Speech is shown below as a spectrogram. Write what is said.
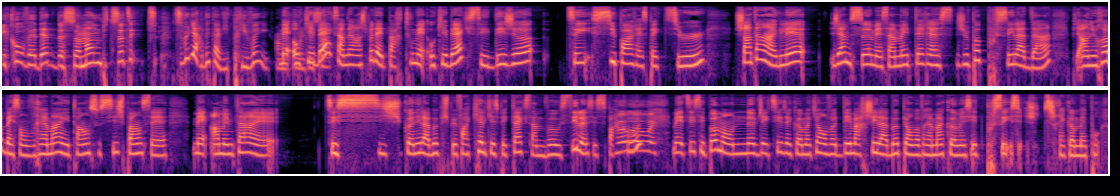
éco-vedettes de ce monde, puis tout ça. Tu, veux garder ta vie privée. en Mais au Québec, sorte. ça me dérange pas d'être partout, mais au Québec, c'est déjà, tu sais, super respectueux. Chanter en anglais, j'aime ça, mais ça m'intéresse. Je veux pas pousser là-dedans. Puis en Europe, ben, ils sont vraiment intenses aussi, je pense. euh, mais en même temps, euh, sais, si je suis connue là-bas puis je peux faire quelques spectacles, ça me va aussi, là, c'est super Ouais, cool. ouais, ouais. Mais tu sais, c'est pas mon objectif de comme, OK, on va démarcher là-bas puis on va vraiment comme essayer de pousser. Je, je serais comme, mais pour, tu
